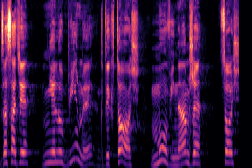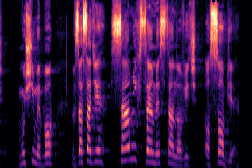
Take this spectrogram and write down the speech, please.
W zasadzie nie lubimy, gdy ktoś mówi nam, że coś musimy, bo w zasadzie sami chcemy stanowić o sobie.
